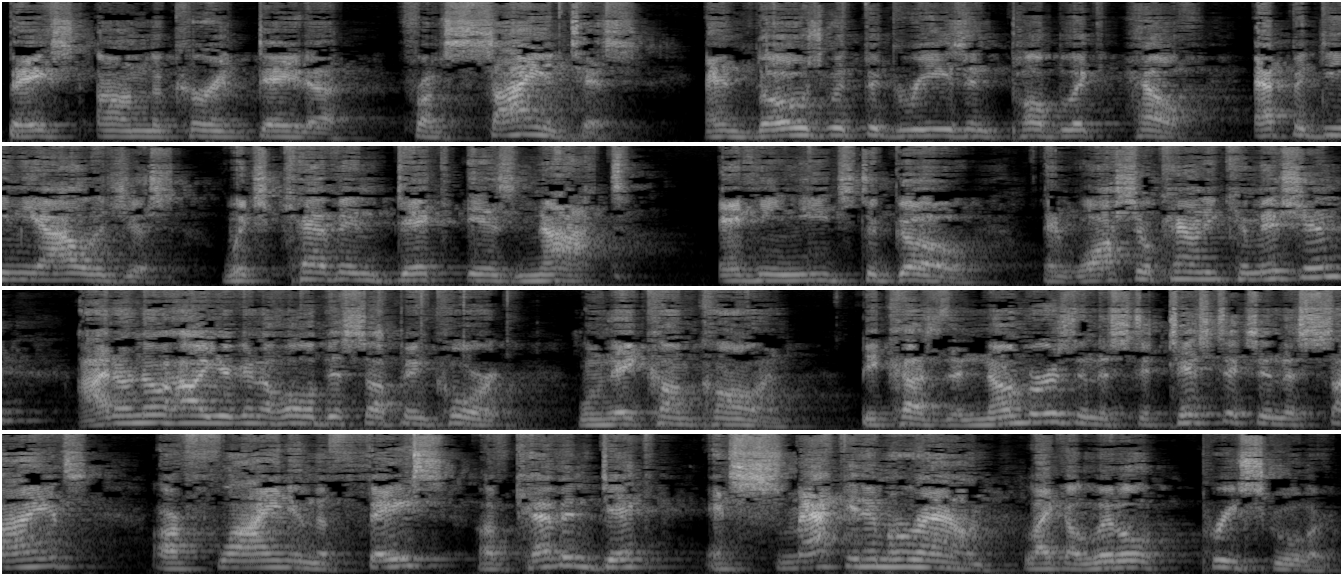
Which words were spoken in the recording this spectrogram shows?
based on the current data from scientists and those with degrees in public health, epidemiologists, which Kevin Dick is not, and he needs to go. And Washoe County Commission, I don't know how you're going to hold this up in court when they come calling because the numbers and the statistics and the science are flying in the face of Kevin Dick and smacking him around like a little preschooler.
